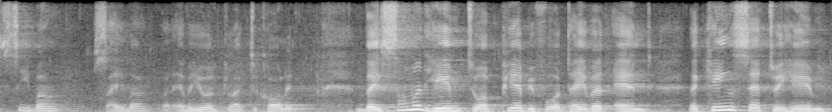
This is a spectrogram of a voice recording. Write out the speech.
Siba, Siba, whatever you would like to call it. They summoned him to appear before David, and the king said to him,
